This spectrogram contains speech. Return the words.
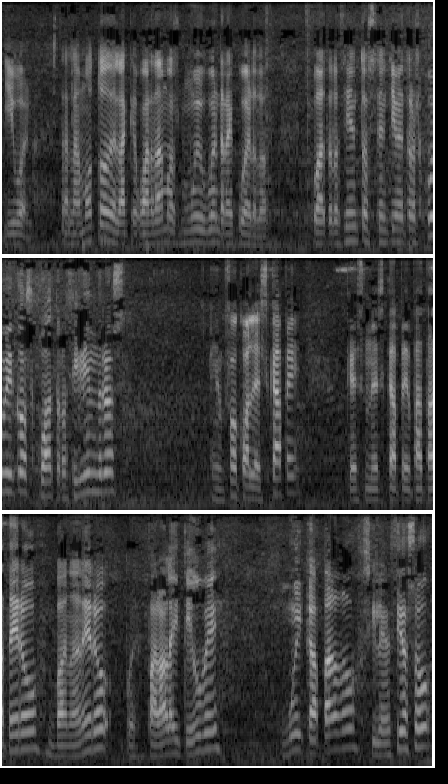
Y bueno, esta es la moto de la que guardamos muy buen recuerdo. 400 centímetros cúbicos, 4 cilindros, enfoco al escape, que es un escape patatero, bananero, pues para la ITV muy capado, silencioso.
